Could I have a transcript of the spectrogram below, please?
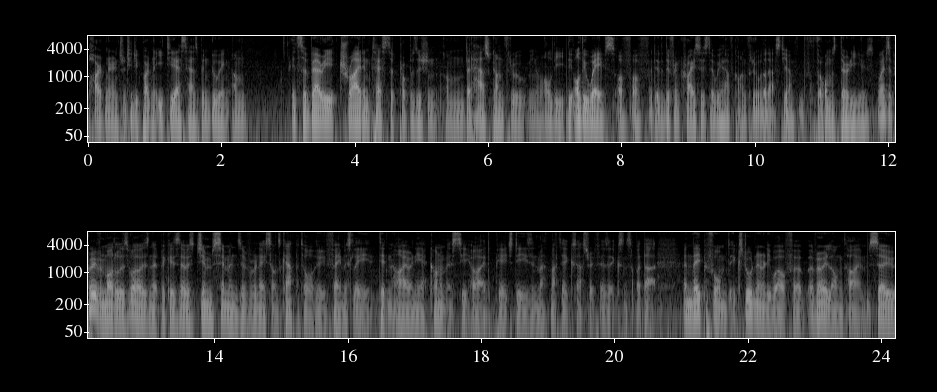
partner and strategic partner ETS has been doing. Um, it's a very tried and tested proposition um, that has gone through you know all the, the all the waves of, of the different crises that we have gone through over the last year for almost 30 years. Well it's a proven model as well isn't it? Because there was jim simons of renaissance capital who famously didn't hire any economists. He hired phds in mathematics astrophysics and stuff like that. And they performed extraordinarily well for a very long time. So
